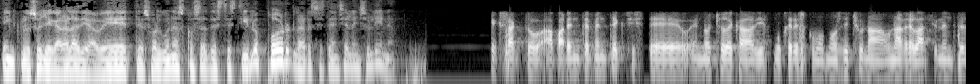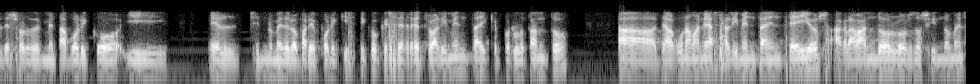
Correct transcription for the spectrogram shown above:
e incluso llegar a la diabetes o algunas cosas de este estilo por la resistencia a la insulina. Exacto. Aparentemente existe en 8 de cada 10 mujeres, como hemos dicho, una relación entre el desorden metabólico y el síndrome del ovario poliquístico que se retroalimenta y que, por lo tanto, ah, de alguna manera se alimentan entre ellos, agravando los dos síndromes,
